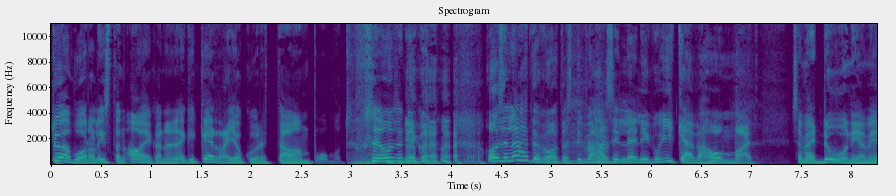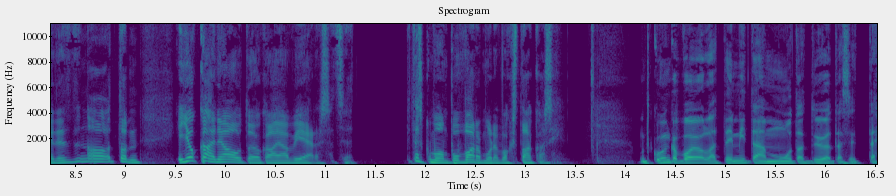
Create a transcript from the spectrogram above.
työvuorolistan aikana ainakin kerran joku yrittää ampua mut. Se on se, niinku, on se lähtökohtaisesti vähän silleen niinku ikävä homma, että sä menet duunia ja mietit, että no ton, ja jokainen auto, joka ajaa vieressä, että pitäisikö mä ampua varmuuden vuoksi takaisin? Mutta kuinka voi olla, että ei mitään muuta työtä sitten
